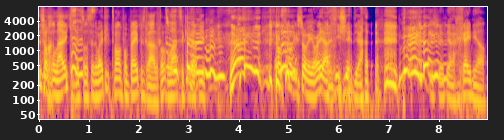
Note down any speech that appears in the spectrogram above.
Zo'n geluidje, net zoals, hoe heet die, Twan van Peperstraat, toch? De laatste keer dat hij... Oh, sorry, sorry hoor. Ja, die shit, ja. Die shit, ja, geniaal.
